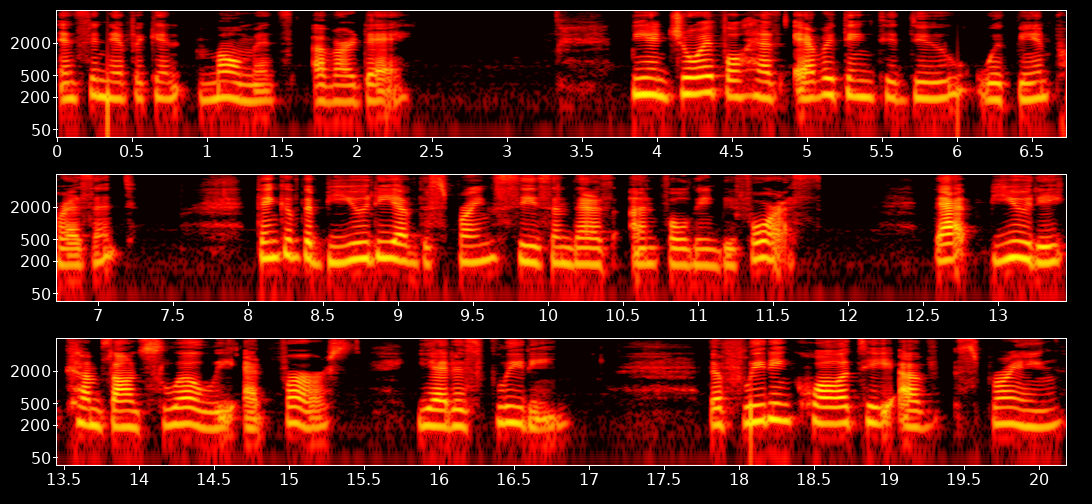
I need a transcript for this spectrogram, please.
insignificant moments of our day. Being joyful has everything to do with being present. Think of the beauty of the spring season that is unfolding before us. That beauty comes on slowly at first, yet is fleeting. The fleeting quality of spring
